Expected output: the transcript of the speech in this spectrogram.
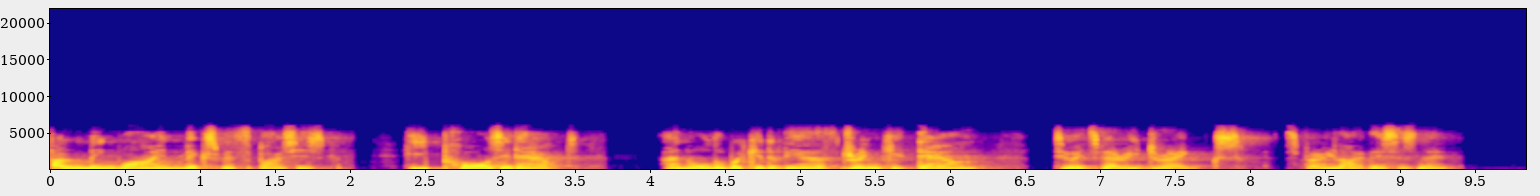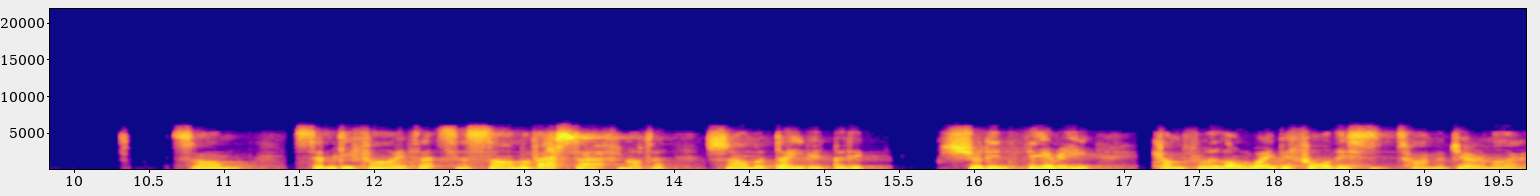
foaming wine mixed with spices. He pours it out, and all the wicked of the earth drink it down to its very dregs. It's very like this, isn't it? Psalm 75. That's a psalm of Asaph, not a psalm of David, but it should, in theory, come from a long way before this time of Jeremiah.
